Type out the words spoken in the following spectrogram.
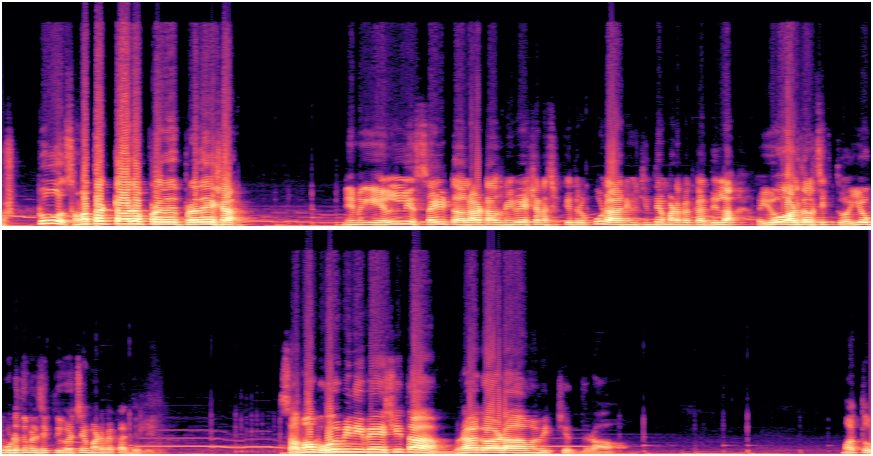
ಅಷ್ಟು ಸಮತಟ್ಟಾದ ಪ್ರ, ಪ್ರದೇಶ. ನಿಮಗೆ ಎಲ್ಲಿ ಸೈಟ್ ಅಲಾಟ್ ಆದ ನಿವೇಶನ ಸಿಕ್ಕಿದ್ರು ಕೂಡ ನೀವು ಚಿಂತೆ ಮಾಡಬೇಕಾದಿಲ್ಲ ಅಯ್ಯೋ, ಅಳದಲ್ಲಿ ಸಿಕ್ತು, ಅಯ್ಯೋ, ಗುಡ್ಡದ ಮೇಲೆ ಸಿಕ್ತು, ಯೋಚನೆ ಮಾಡಬೇಕಾದಿಲ್ಲ ಸಮಭೂಮಿ ನಿವೇಶಿತ ಗೃಹಗಾಡಾಮ ವಿಚ್ಛಿದ್ರ. ಮತ್ತು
